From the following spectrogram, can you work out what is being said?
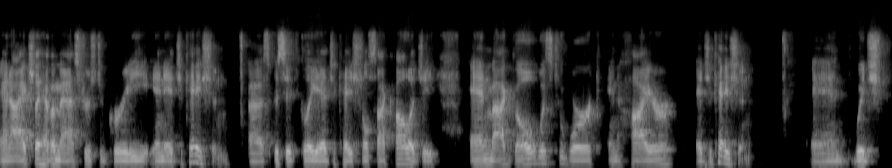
And I actually have a master's degree in education uh, specifically educational psychology. And my goal was to work in higher education, and which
